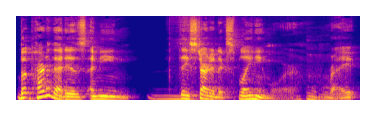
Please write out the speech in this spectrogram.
But part of that is, I mean, they started explaining more, mm-hmm. right?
